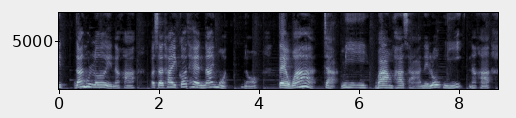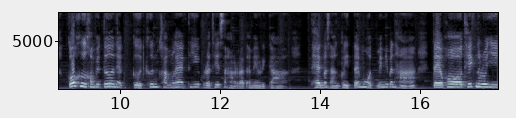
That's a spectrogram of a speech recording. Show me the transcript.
ฤษได้หมดเลยนะคะ ภาษาไทยก็แทนได้หมดเนาะ แต่ว่าจะมีบางภาษาในโลกนี้นะคะ ก็คือคอมพิวเตอร์เนี่ยเกิดขึ้นครั้งแรกที่ประเทศสหรัฐอเมริกา แทนภาษาอังกฤษได้หมดไม่มีปัญหา แต่พอเทคโนโลยี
